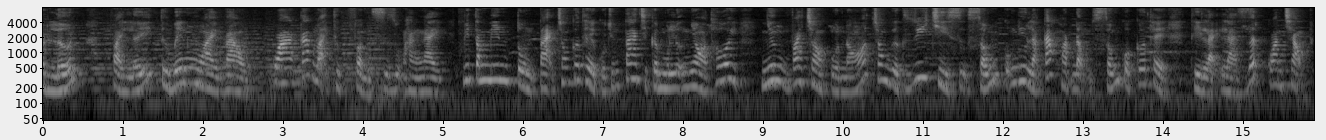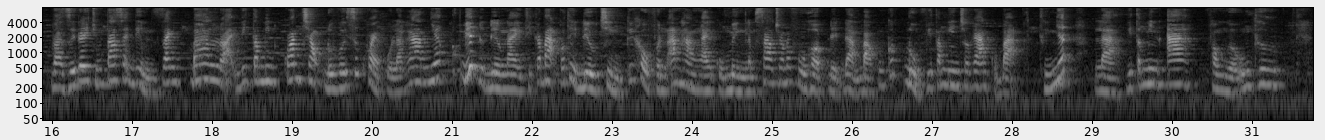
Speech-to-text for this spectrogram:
phần lớn phải lấy từ bên ngoài vào qua các loại thực phẩm sử dụng hàng ngày. Vitamin tồn tại trong cơ thể của chúng ta chỉ cần một lượng nhỏ thôi, nhưng vai trò của nó trong việc duy trì sự sống cũng như là các hoạt động sống của cơ thể thì lại là rất quan trọng. Và dưới đây chúng ta sẽ điểm danh ba loại vitamin quan trọng đối với sức khỏe của lá gan nhé. Biết được điều này thì các bạn có thể điều chỉnh cái khẩu phần ăn hàng ngày của mình làm sao cho nó phù hợp để đảm bảo cung cấp đủ vitamin cho gan của bạn. Thứ nhất là vitamin A phòng ngừa ung thư.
